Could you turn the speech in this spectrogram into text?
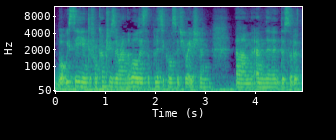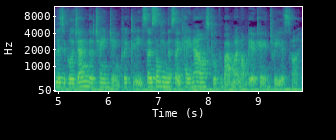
what we see in different countries around the world is the political situation um, and the, the sort of political agenda changing quickly. So something that's okay now to talk about might not be okay in three years' time.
